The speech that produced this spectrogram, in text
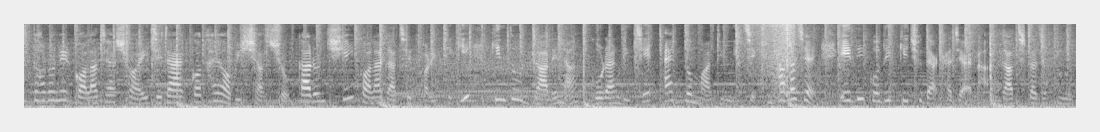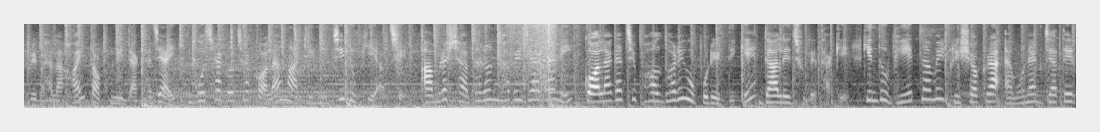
এক ধরনের কলা চাষ হয় যেটা এক কথায় অবিশ্বাস্য। কারণ সেই কলা গাছে ধরে ঠিকই, কিন্তু ডালে না, গোড়ার নিচে, একদম মাটির নিচে। ভাবা যায়, এদিক ওদিক কিছু দেখা যায় না। গাছটা যখন উপরে ফেলা হয়, তখনই দেখা যায় গোছা গোছা কলা মাটির নিচে লুকিয়ে আছে। আমরা সাধারণভাবে যা জানি কলা গাছে ফল ধরে উপরের দিকে, ডালে ঝুলে থাকে। কিন্তু ভিয়েতনামের কৃষকরা এমন এক জাতের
